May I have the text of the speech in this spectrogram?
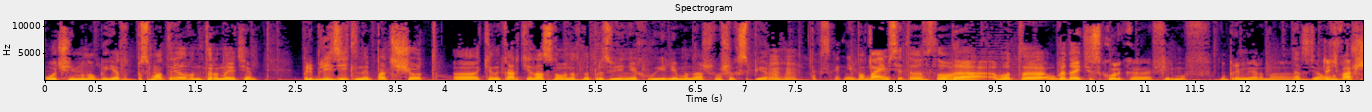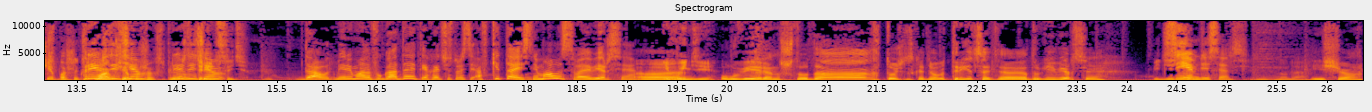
очень много. Я тут посмотрел в интернете приблизительный подсчет э, кинокартин, основанных на произведениях Уильяма нашего Шекспира. Мгм, так сказать, не побоимся этого слова. Да, вот э, угадайте, сколько фильмов, ну, примерно, Ну, сделано То есть по вообще по Шекспиру? Прежде Вообще чем, по Шекспиру. прежде чем, 30. да, вот Мириманов угадает, я хочу спросить, а в Китае снималась своя версия? Э, И в Индии. Уверен, что да, точно сказать не могу. 30, а другие версии 50. 70. Ну да. еще,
